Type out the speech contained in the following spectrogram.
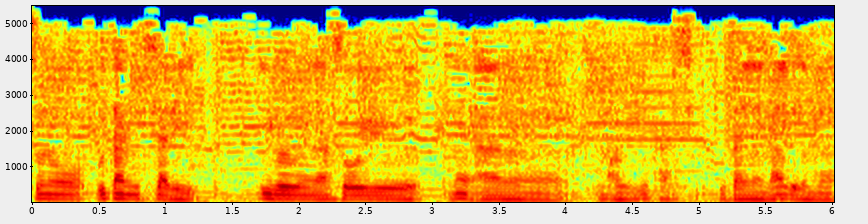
その歌にしたり、いろいろなそういう、ね、あの、まあ、歌、歌いないないけども、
